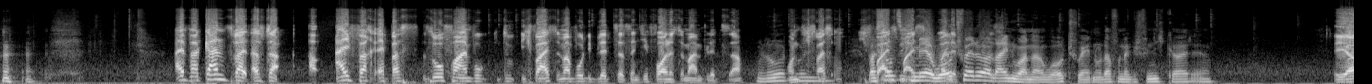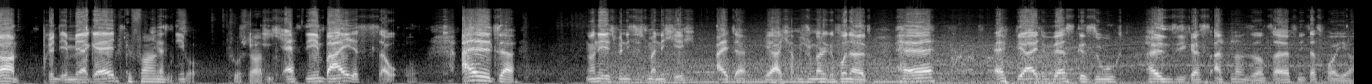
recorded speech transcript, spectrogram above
einfach ganz weit, also da einfach etwas so fahren, wo du, ich weiß immer, wo die Blitzer sind. Hier vorne ist immer ein Blitzer. Road Und ich weiß, ich Was weiß meistens mehr, Road Train oder Line Runner? Road Train, oder? Von der Geschwindigkeit her. Ja, bringt ihr mehr Geld. Gefahren, ich gut, so. Tour ich esse nebenbei, das ist auch. Oh. Alter! Oh nee, jetzt bin ich diesmal nicht ich. Alter, ja, ich habe mich schon gerade gewundert. Hä? FBI, du wärst gesucht. Halten Sie Rest an, sonst eröffne ich das Feuer.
